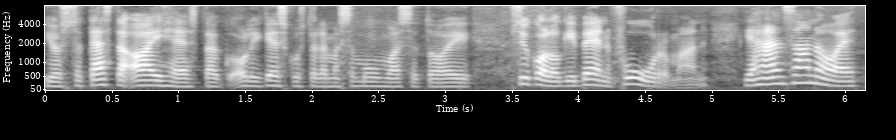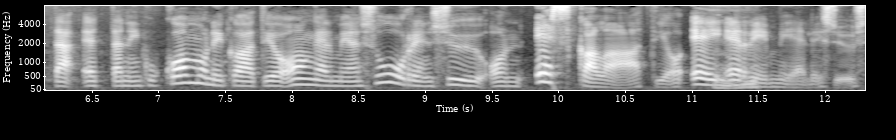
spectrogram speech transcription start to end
jossa tästä aiheesta oli keskustelemassa muun muassa toi psykologi Ben Furman. Ja hän sanoi, että, että niin kuin kommunikaatio-ongelmien suurin syy on eskalaatio, ei mm-hmm. erimielisyys.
